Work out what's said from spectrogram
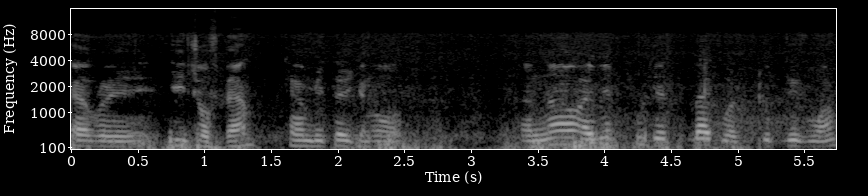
every each of them can be taken off. And now I will put it backwards, put this one.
